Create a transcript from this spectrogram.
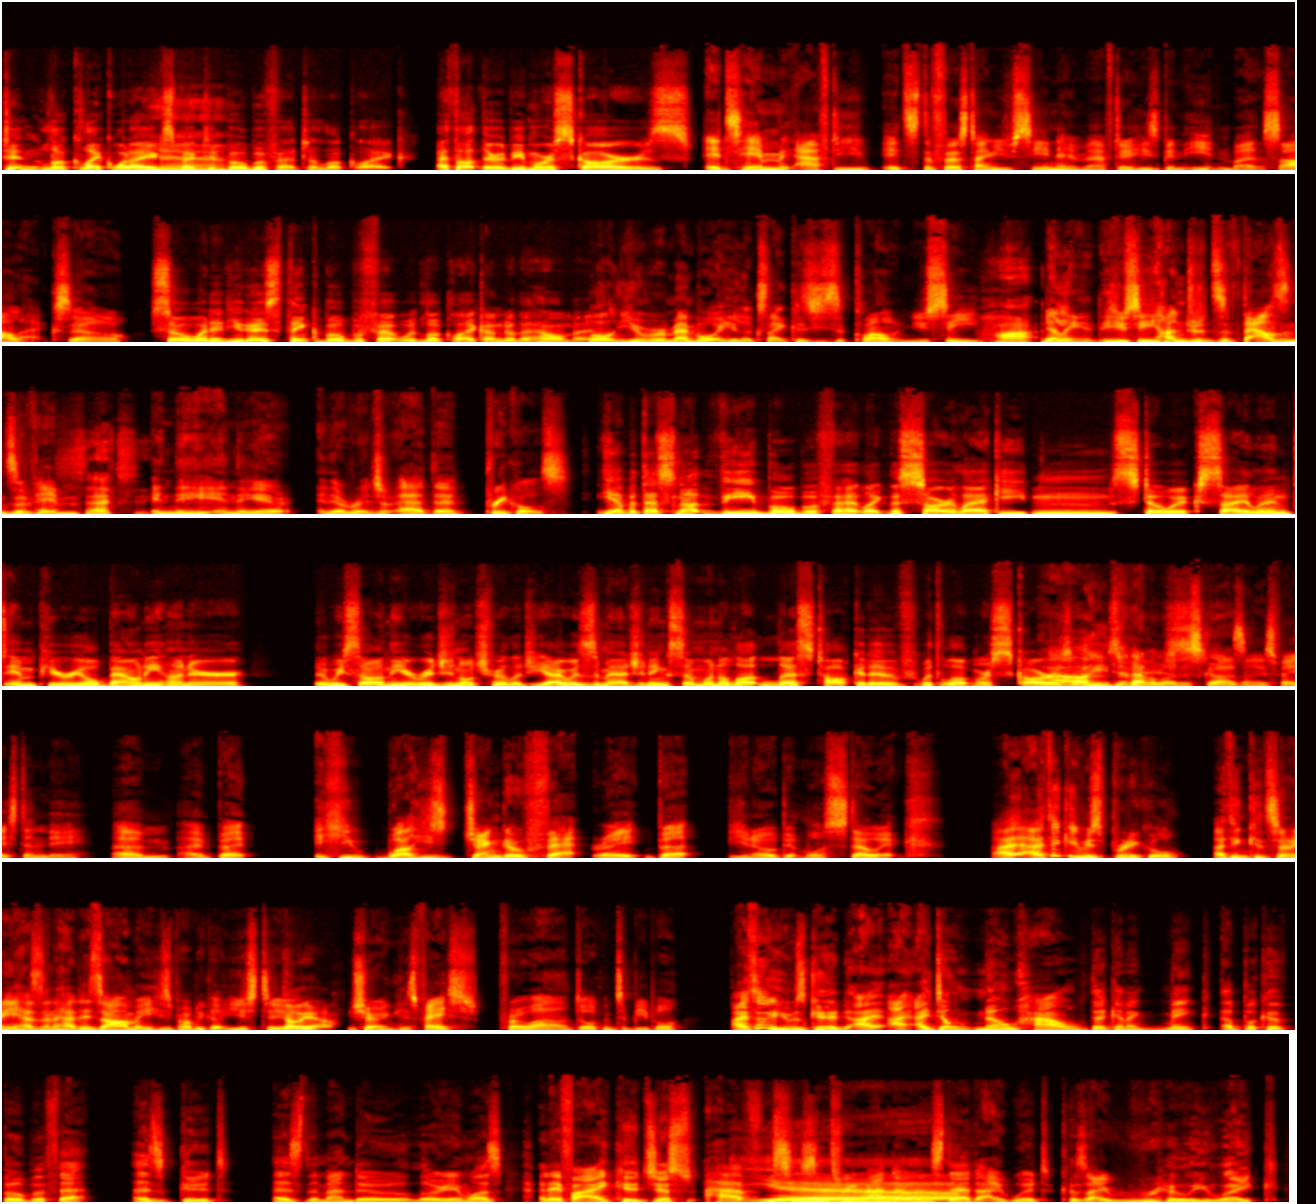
Didn't look like what I expected Yeah. Boba Fett to look like. I thought there would be more scars. it's him after you. It's the first time you've seen him after he's been eaten by the Sarlacc. So, So, what did you guys think Boba Fett would look like under the helmet? well, you remember what he looks like because he's a clone. You see Hot. millions, you see hundreds of thousands of him Sexy. in the in the in the original uh, the prequels. yeah, but that's not the Boba Fett, like the Sarlacc eaten, stoic, silent, imperial bounty hunter that we saw in the original trilogy. I was imagining someone a lot less talkative with a lot more scars. Oh, on he his did have a lot of scars on his face, didn't he? Um, uh, but he, well, he's Jango Fett, right? But you know, a bit more stoic. I, I think he was pretty cool. I think considering he hasn't had his army, he's probably got used to Oh, yeah. showing his face for a while and talking to people. I thought he was good. I, I, I don't know how they're gonna make a book of Boba Fett as good as the Mandalorian was. And if I could just have season three Mando instead, I would because I really like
